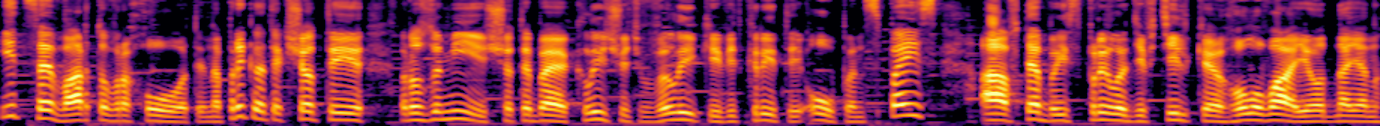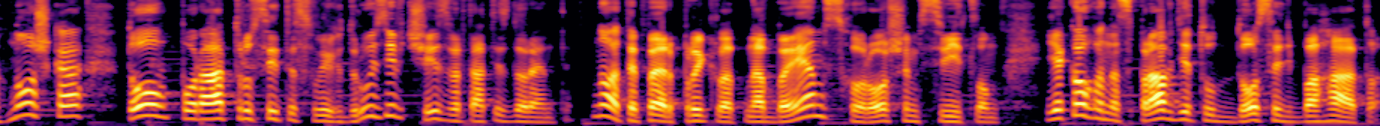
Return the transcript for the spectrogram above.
І це варто враховувати. Наприклад, якщо ти розумієш, що тебе кличуть в великий відкритий open space, а в тебе із приладів тільки голова і одна янгножка, то пора трусити своїх друзів чи звертатись до ренти. Ну а тепер приклад на БМ з хорошим світлом, якого насправді тут досить багато.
